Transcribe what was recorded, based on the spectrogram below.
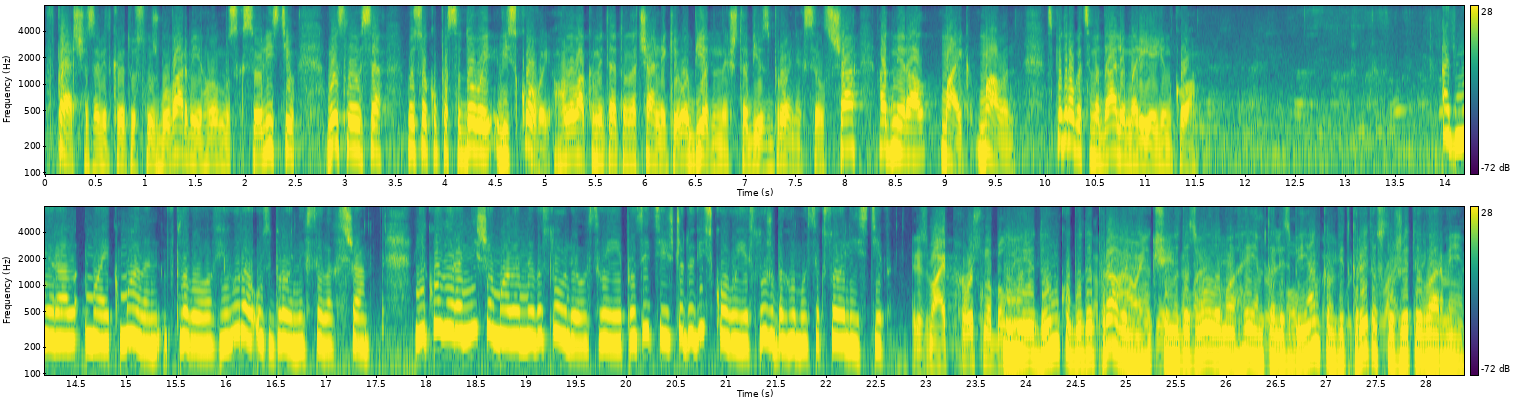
Вперше за відкриту службу в армії гомосексуалістів висловився високопосадовий військовий голова комітету начальників об'єднаних штабів збройних сил США адмірал Майк Мален. З подробицями далі Марія Юнко. Адмірал Майк Мален – впливова фігура у Збройних силах США. Ніколи раніше Мален не висловлював своєї позиції щодо військової служби гомосексуалістів. На мою думку, буде правильно, якщо ми дозволимо геям та лесбіянкам відкрито служити в армії.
